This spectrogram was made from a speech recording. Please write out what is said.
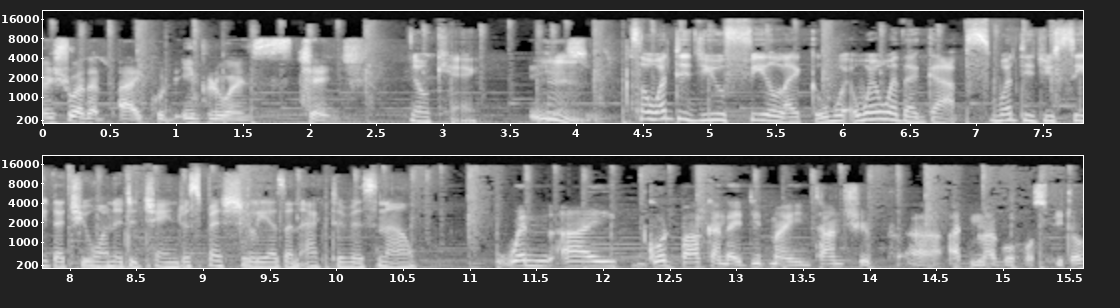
ensure that I could influence change. Okay. Yes. So, what did you feel like? Wh- where were the gaps? What did you see that you wanted to change, especially as an activist now? When I got back and I did my internship uh, at Mulago Hospital,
